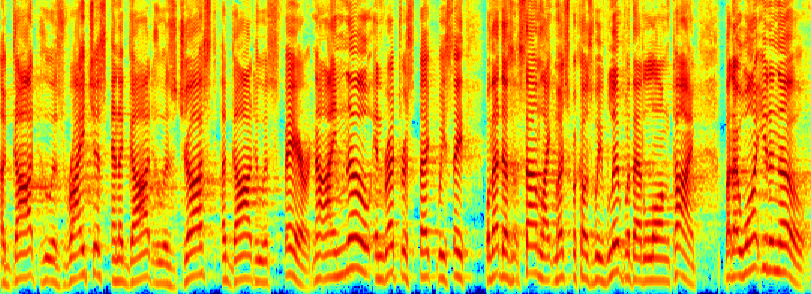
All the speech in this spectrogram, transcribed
a God who is righteous, and a God who is just, a God who is fair. Now, I know in retrospect we say, well, that doesn't sound like much because we've lived with that a long time. But I want you to know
